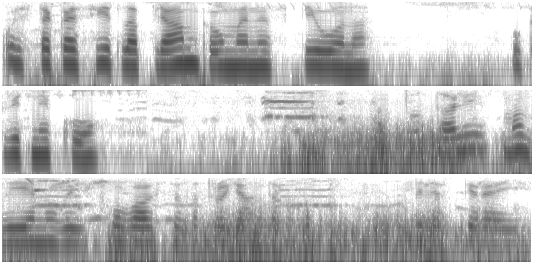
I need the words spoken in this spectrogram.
Ось така світла плямка у мене з піона у квітнику. А тут далі малиновий сховався за трояндами біля спіреї.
